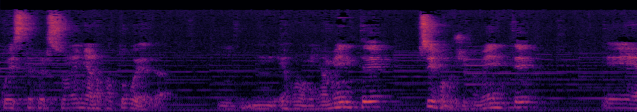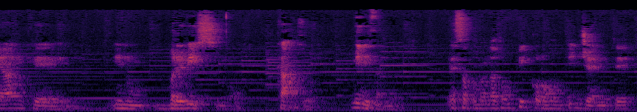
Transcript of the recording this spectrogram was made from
Queste persone mi hanno fatto guerra. Mhm. mm, economicamente, psicologicamente e anche in un brevissimo caso militarmente. È stato mandato un piccolo contingente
